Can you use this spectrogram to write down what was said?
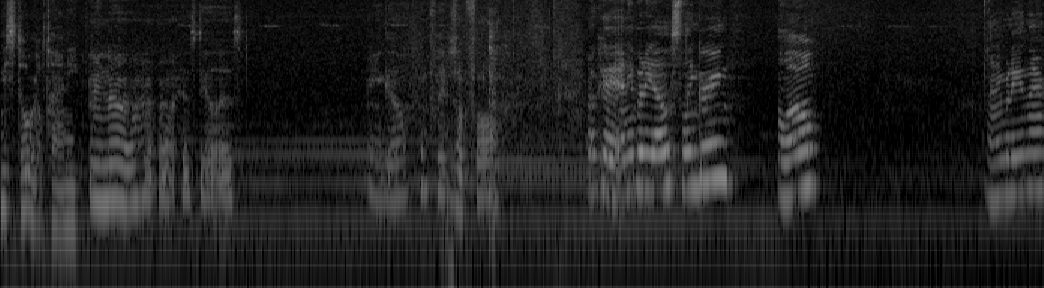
He's still real tiny. I know. I don't know what his deal is. There you go. Hopefully it doesn't fall. Okay, anybody else lingering? Hello? Anybody in there?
